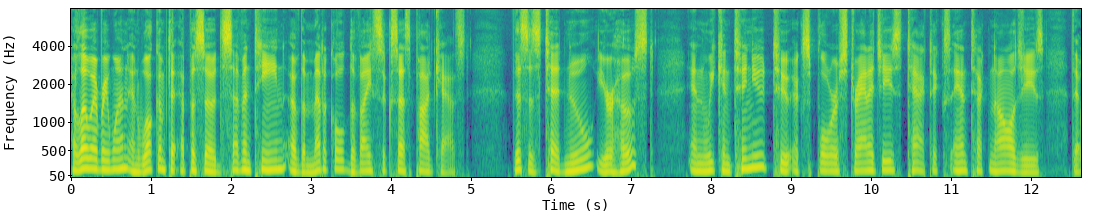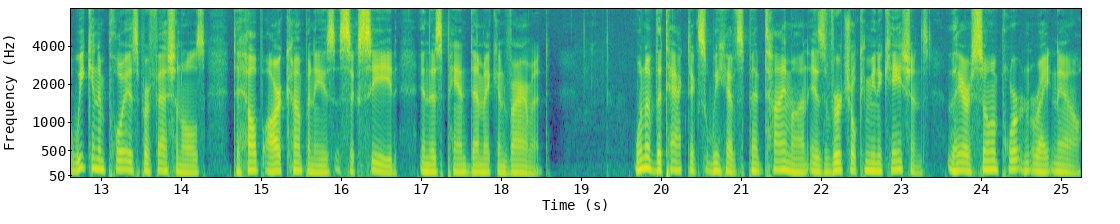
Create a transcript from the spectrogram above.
Hello, everyone, and welcome to episode 17 of the Medical Device Success Podcast. This is Ted Newell, your host, and we continue to explore strategies, tactics, and technologies that we can employ as professionals to help our companies succeed in this pandemic environment. One of the tactics we have spent time on is virtual communications. They are so important right now,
